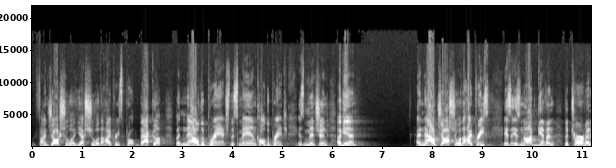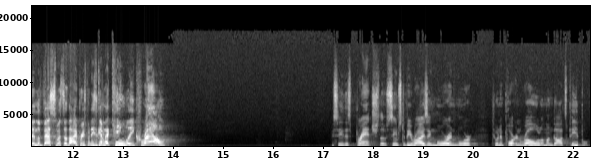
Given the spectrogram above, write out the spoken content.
We find Joshua, Yeshua, the high priest, brought back up, but now the branch, this man called the branch, is mentioned again. And now Joshua, the high priest, is, is not given the turban and the vestments of the high priest, but he's given a kingly crown. You see, this branch, though, seems to be rising more and more to an important role among God's people.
